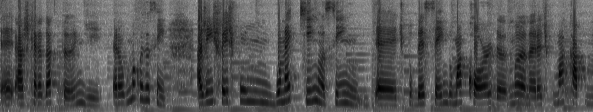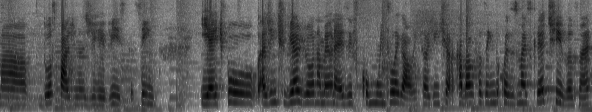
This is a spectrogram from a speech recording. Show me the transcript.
é, acho que era da Tang, era alguma coisa assim. A gente fez tipo um bonequinho assim, é, tipo descendo uma corda, mano, era tipo uma capa, uma duas páginas de revista assim. E aí tipo, a gente viajou na maionese e ficou muito legal. Então a gente acabava fazendo coisas mais criativas, né?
